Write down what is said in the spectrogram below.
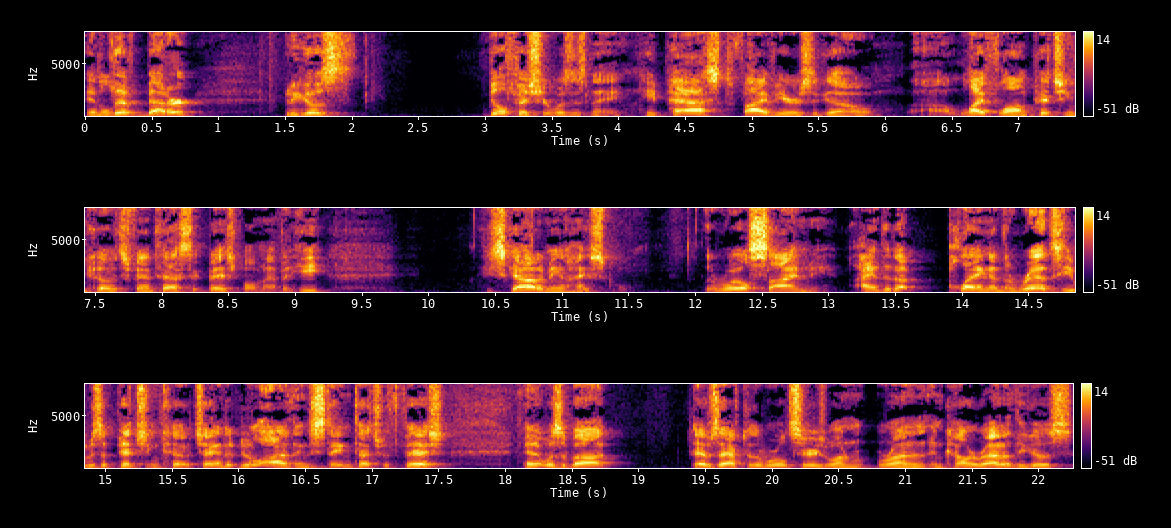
and lived better. But he goes, Bill Fischer was his name. He passed five years ago uh, lifelong pitching coach, fantastic baseball man, but he he scouted me in high school. The Royals signed me. I ended up playing in the Reds. He was a pitching coach. I ended up doing a lot of things, stayed in touch with Fish, and it was about it was after the World Series one run in Colorado. He goes.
